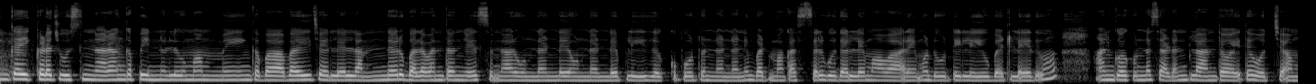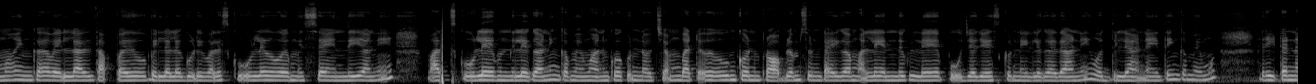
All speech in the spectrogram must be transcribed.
ఇంకా ఇక్కడ చూస్తున్నారా ఇంకా పిన్నులు మమ్మీ ఇంకా బాబాయ్ చెల్లెళ్ళు అందరూ బలవంతం చేస్తున్నారు. ఉండండి ఉండండి ప్లీజ్ ఒక్క పూట ఉండండి అని. బట్ మాకు అస్సలు కుదరలే మా వారేమో డ్యూటీ లీవ్ పెట్టలేదు. అనుకోకుండా సడన్ ప్లాన్తో అయితే వచ్చాము. ఇంకా వెళ్ళాలి తప్పదు పిల్లల గుడి వాళ్ళ స్కూల్ మిస్ అయింది అని. వాళ్ళ స్కూల్ ఏముందిలే కానీ ఇంకా మేము అనుకోకుండా వచ్చాము. బట్ ఇంకొన్ని ప్రాబ్లమ్స్ ఉంటాయిగా మళ్ళీ ఎందుకులే పూజ చేసుకునే ఇల్లు కదా అని. వద్దులే అని అయితే ఇంకా మేము రిటర్న్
